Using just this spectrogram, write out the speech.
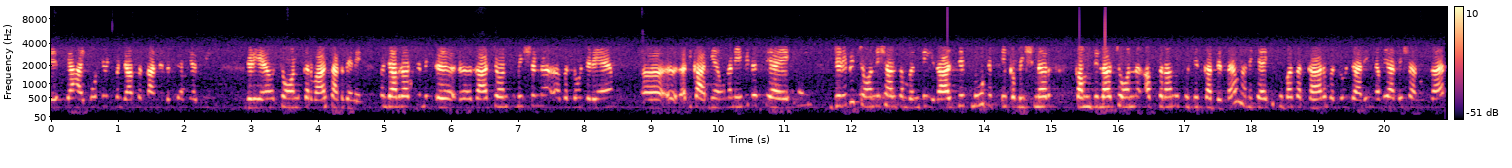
ਕੇਸ ਗਿਆ ਹਾਈ ਕੋਰਟ ਦੇ ਵਿੱਚ ਪੰਜਾਬ ਸਰਕਾਰ ਨੇ ਦੱਸਿਆ ਕਿ ਅਸੀਂ ਜਿਹੜੇ ਹੈ ਉਹ ਚੋਣ ਕਰਵਾ ਸਕਦੇ ਨੇ। ਪੰਜਾਬ ਰਾਜ ਰਾਜ ਚੋਣ ਕਮਿਸ਼ਨ ਵੱਲੋਂ ਜਿਹੜੇ ਹੈ ਅਧਿਕਾਰੀ ਹੈ ਉਹਨਾਂ ਨੇ ਇਹ ਵੀ ਦੱਸਿਆ ਹੈ ਕਿ ਜਿਹੜੇ ਵੀ ਚੋਣ ਨਿਸ਼ਾਨ ਸੰਬੰਧੀ ਰਾਜ ਦੇ ਸਮੂਹ ਡਿਪਟੀ ਕਮਿਸ਼ਨਰ ਕਮ ਜ਼ਿਲ੍ਹਾ ਚੋਣ ਅਫਸਰਾਂ ਨੂੰ ਸੂਚਿਤ ਕਰ ਦਿੱਤਾ ਹੈ। ਉਹਨਾਂ ਨੇ ਕਿਹਾ ਹੈ ਕਿ ਸੂਬਾ ਸਰਕਾਰ ਵੱਲੋਂ ਜਾਰੀ ਨਵੇਂ ਆਦੇਸ਼ਾਂ ਅਨੁਸਾਰ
